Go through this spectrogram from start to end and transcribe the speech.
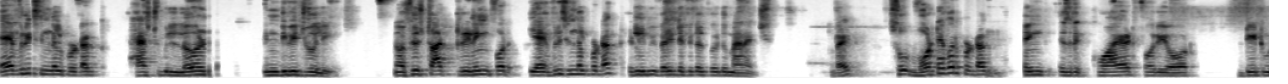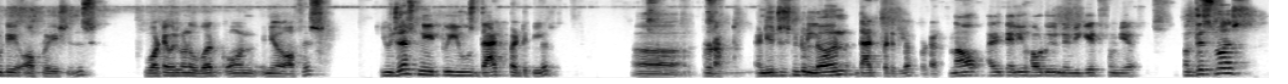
Every single product has to be learned individually. Now, if you start training for every single product, it will be very difficult for you to manage, right? So, whatever product thing is required for your day-to-day operations, whatever you're going to work on in your office, you just need to use that particular uh, product, and you just need to learn that particular product. Now, I'll tell you how do you navigate from here. Now, this was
